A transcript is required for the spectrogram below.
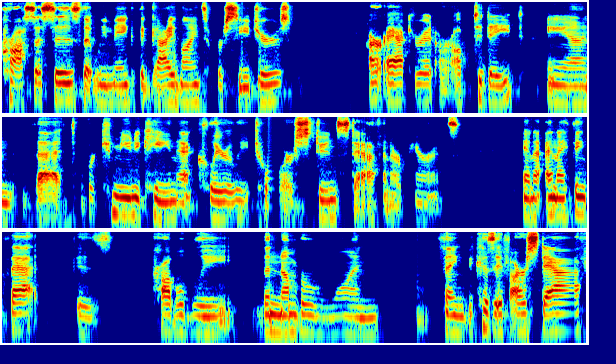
processes that we make, the guidelines and procedures are accurate, are up to date, and that we're communicating that clearly to our student staff and our parents. And, and I think that is probably the number one thing because if our staff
